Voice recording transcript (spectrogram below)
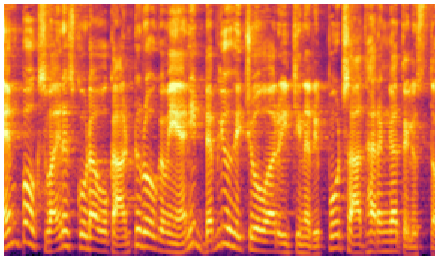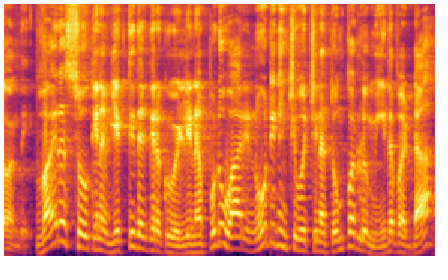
ఎంపాక్స్ వైరస్ కూడా ఒక అంటురోగమే అని డబ్ల్యూహెచ్ఓ వారు ఇచ్చిన రిపోర్ట్స్ ఆధారంగా తెలుస్తోంది. వైరస్ సోకిన వ్యక్తి దగ్గరకు వెళ్ళినప్పుడు వారి నోటి నుంచి వచ్చిన తుంపర్లు మీద పడ్డా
